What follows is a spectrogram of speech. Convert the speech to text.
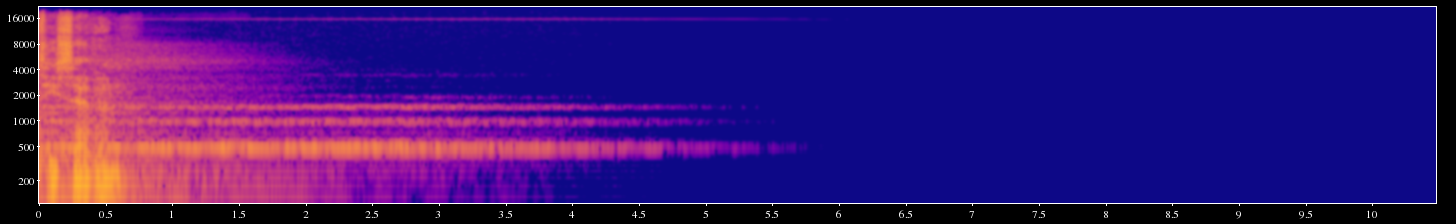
27.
